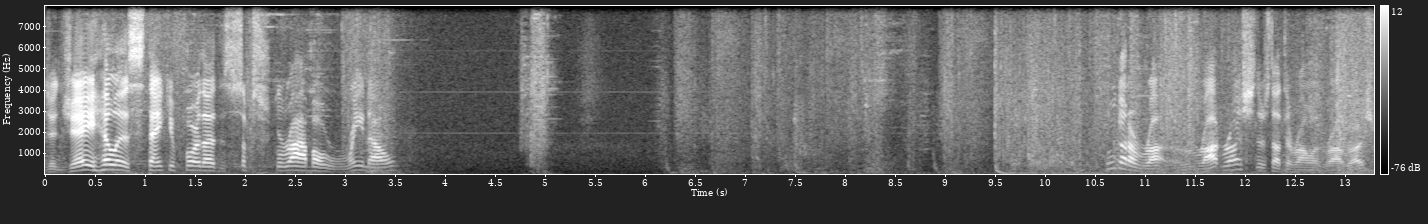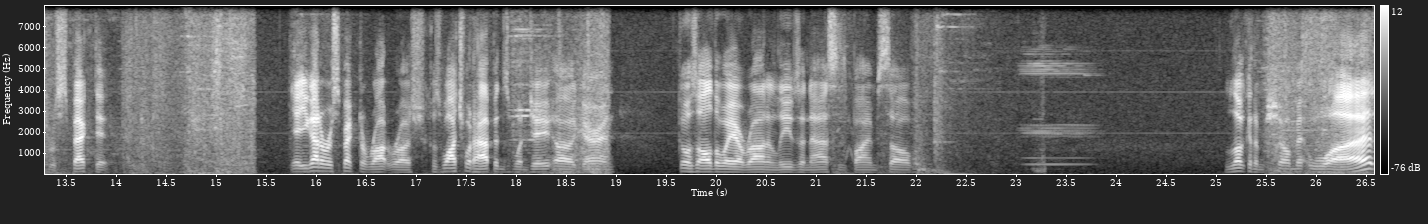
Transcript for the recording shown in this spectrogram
Legend. Jay Hillis, thank you for the subscriber, Reno. Who got a rot, rot rush? There's nothing wrong with rot rush. Respect it. Yeah, you gotta respect a rot rush. Because watch what happens when Jay, uh, Garen goes all the way around and leaves Anasis by himself. Look at him show me. What?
